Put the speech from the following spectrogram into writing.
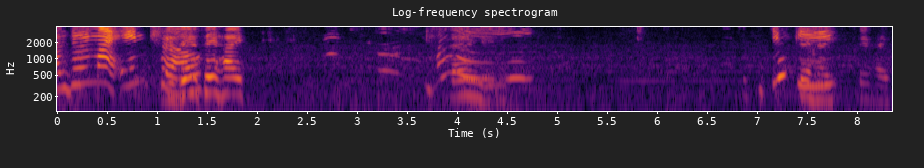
I'm doing my intro. Say hi Hi. சே Cutie. ஹாய் சே ஹாய்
